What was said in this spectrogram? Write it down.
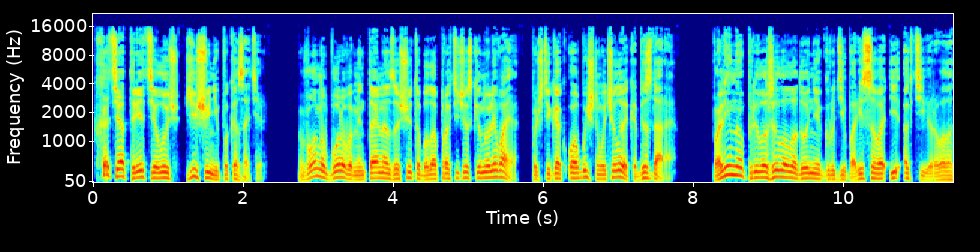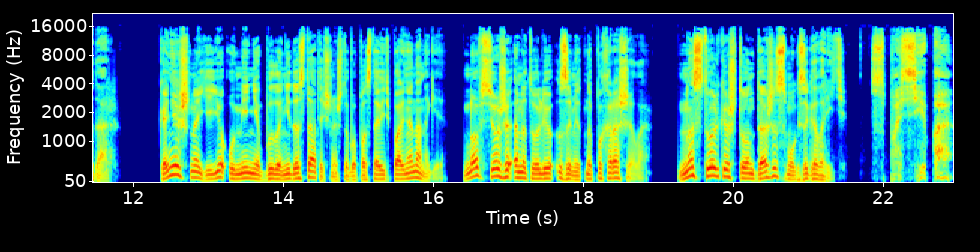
Хотя третий луч еще не показатель. Вон у Бурова ментальная защита была практически нулевая, почти как у обычного человека без дара. Полина приложила ладони к груди Борисова и активировала дар. Конечно, ее умения было недостаточно, чтобы поставить парня на ноги, но все же Анатолию заметно похорошело. Настолько, что он даже смог заговорить. «Спасибо».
